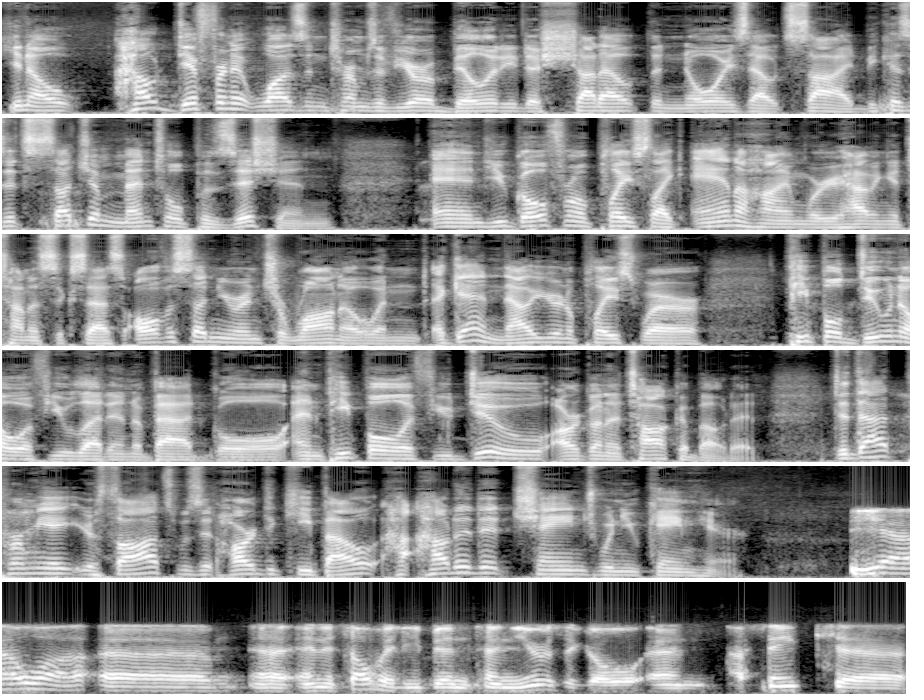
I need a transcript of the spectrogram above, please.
you know how different it was in terms of your ability to shut out the noise outside because it's such a mental position. And you go from a place like Anaheim where you're having a ton of success, all of a sudden you're in Toronto, and again now you're in a place where people do know if you let in a bad goal, and people, if you do, are going to talk about it. Did that permeate your thoughts? Was it hard to keep out? How, how did it change when you came here? Yeah, well, uh, uh, and it's already been ten years ago, and I think uh,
